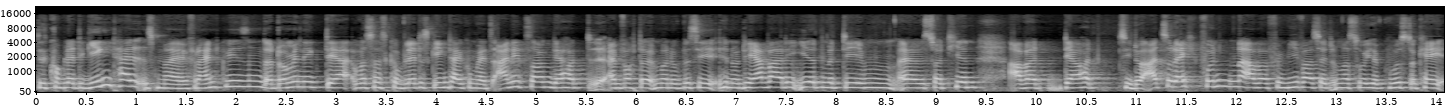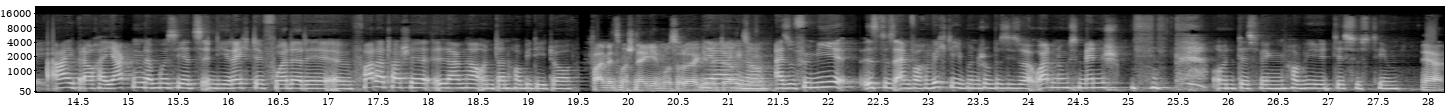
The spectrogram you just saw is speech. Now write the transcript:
das komplette Gegenteil ist mein Freund gewesen, der Dominik, der, was heißt komplettes Gegenteil, kann man jetzt auch nicht sagen, der hat einfach da immer nur ein bisschen hin und her variiert mit dem äh, Sortieren, aber der hat sich da auch zurechtgefunden, aber für mich war es halt immer so, ich habe gewusst, okay, ah, ich brauche Jacken, da muss ich jetzt in die rechte vordere äh, Fahrertasche langer und dann habe ich die da. Vor allem, wenn es mal schnell gehen muss oder Gewitter ja, genau. So. Also für mich ist das einfach wichtig, ich bin schon ein bisschen so ein Ordnungsmensch und deswegen habe ich das System. Ja.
